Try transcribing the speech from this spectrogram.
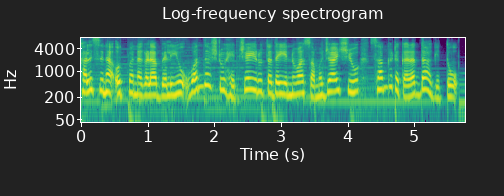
ಹಲಸಿನ ಉತ್ಪನ್ನಗಳ ಬೆಲೆಯು ಒಂದಷ್ಟು ಹೆಚ್ಚೇ ಇರುತ್ತದೆ ಎನ್ನುವ ಸಮಜಾಯಿಷಿಯು ಸಂಘಟಕರದ್ದಾಗಿತ್ತು.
